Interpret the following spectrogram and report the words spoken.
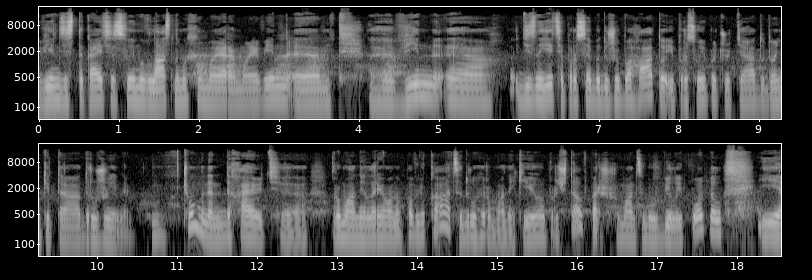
він зістикається зі своїми власними химерами. Він, е, е, він е, дізнається про себе дуже багато і про свої почуття до доньки та дружини. Чому мене надихають е, романи Ларіона Павлюка? Це другий роман, який я його прочитав. Перший роман це був Білий попіл. І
